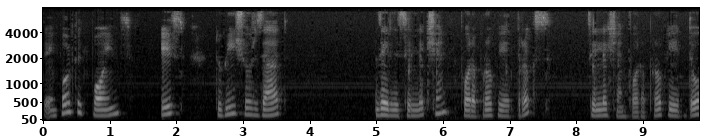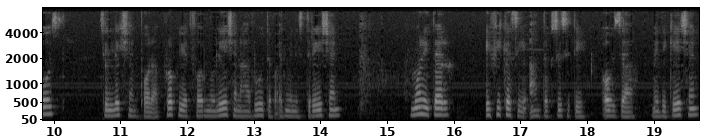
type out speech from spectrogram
The important point is to be sure that there is selection for appropriate drugs selection for appropriate dose selection for appropriate formulation and route of administration monitor efficacy and toxicity of the medication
